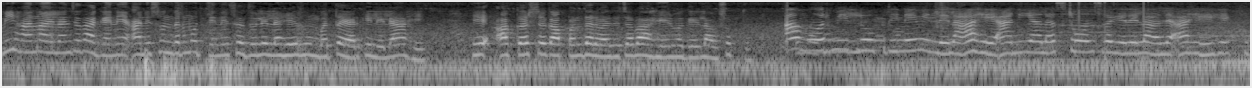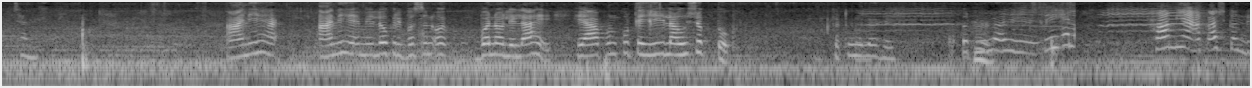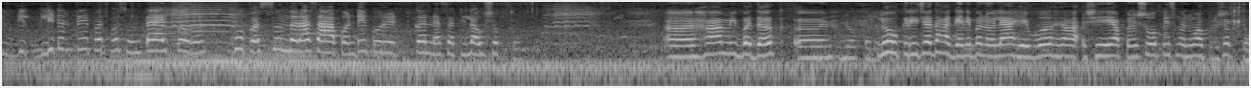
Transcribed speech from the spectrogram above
मी हा नायलॉनच्या धाग्याने आणि सुंदर मोतीने सजवलेला हे झुंबर तयार केलेले आहे. हे आकर्षक आपण दरवाजाच्या बाहेर वगैरे लावू शकतो. हा मोर मी लोकरीने विणलेला आहे आणि याला स्टोन्स वगैरे लावले आहे. हे खूप छान दिसते. आणि ह्या आणि हे मी लोकरीपासून बनवलेलं आहे. हे आपण कुठेही लावू शकतो. आहे. हा. मी आकाश कंदील ग्लिटर पेपरपासून तयार करून खूपच सुंदर असा आपण डेकोरेट करण्यासाठी लावू शकतो. हा मी बदक लोकरीच्या धाग्याने बनवला आहे व हा हे आपण शो पीस म्हणून वापरू शकतो.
